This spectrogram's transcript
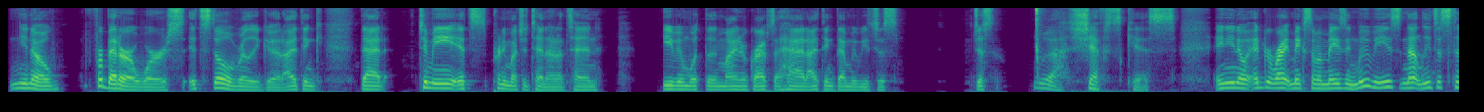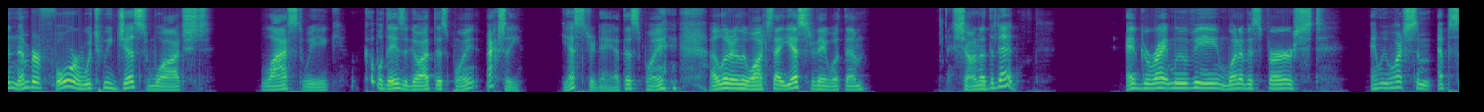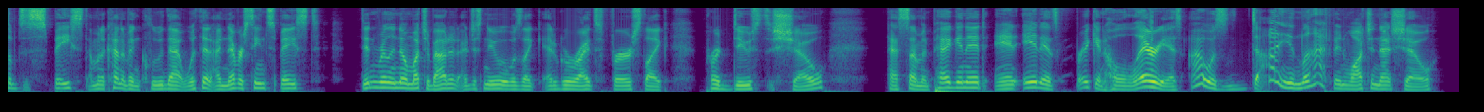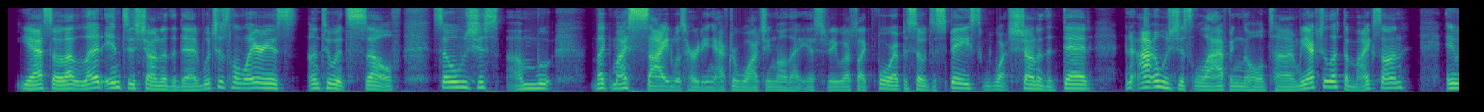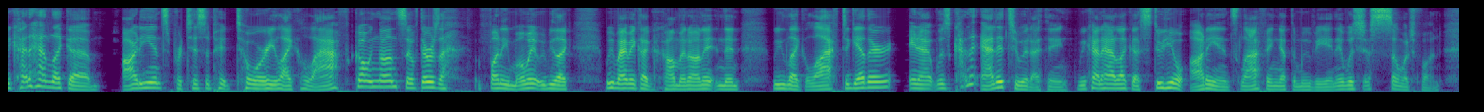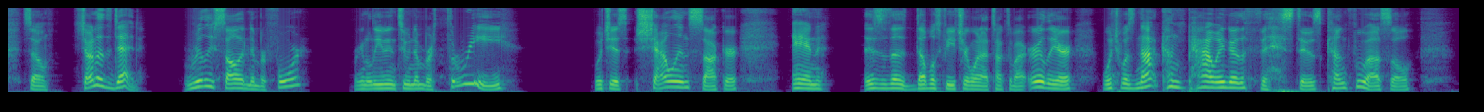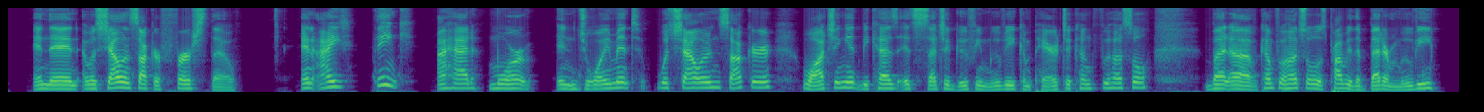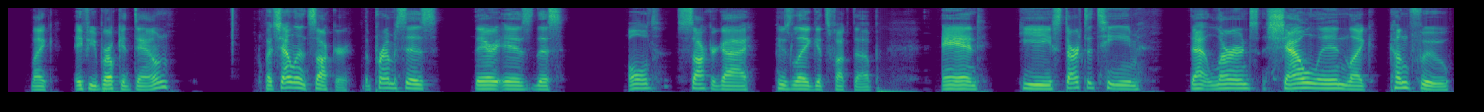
You know, for better or worse, it's still really good. I think that to me, it's pretty much a 10 out of 10. even with the minor gripes I had, I think that movie is just just ugh, chef's kiss. And you know, Edgar Wright makes some amazing movies, and that leads us to number four, which we just watched last week, a couple days ago at this point. Actually, yesterday at this point. I literally watched that yesterday with them. Shaun of the Dead. Edgar Wright movie, one of his first. And we watched some episodes of Spaced. I'm going to kind of include that with it. I'd never seen Spaced. Didn't really know much about it. I just knew it was like Edgar Wright's first like produced show. Has Simon Pegg in it, and it is freaking hilarious. I was dying laughing watching that show. Yeah, so that led into Shaun of the Dead, which is hilarious unto itself. So it was just a mo- like my side was hurting after watching all that yesterday. We watched like four episodes of Space. We watched Shaun of the Dead, and I was just laughing the whole time. We actually left the mics on, and we kind of had like a audience participatory like laugh going on. So if there was a funny moment, we'd be like, we might make like a comment on it, and then we like laugh together, and it was kind of added to it. I think we kind of had like a studio audience laughing at the movie, and it was just so much fun. So Shaun of the Dead, really solid number four. We're gonna lead into number three, which is Shaolin Soccer, and this is the doubles feature one I talked about earlier, which was not Kung Pao Enter the Fist. It was Kung Fu Hustle, and then it was Shaolin Soccer first though, and I think I had more enjoyment with Shaolin Soccer watching it because it's such a goofy movie compared to Kung Fu Hustle. But uh, Kung Fu Hustle is probably the better movie like if you broke it down. But Shaolin Soccer, the premise is there is this old soccer guy whose leg gets fucked up, and he starts a team that learns Shaolin like kung fu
